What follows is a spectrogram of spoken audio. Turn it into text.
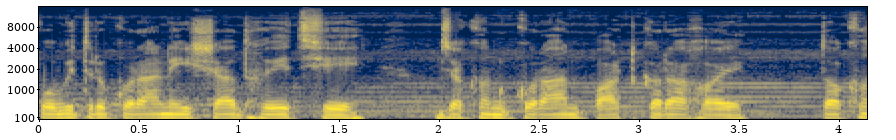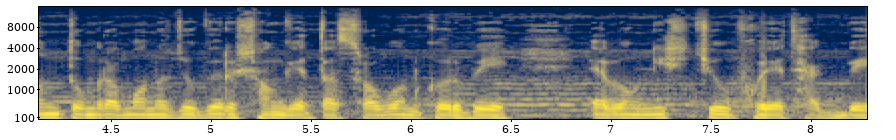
পবিত্র কোরআনে ইসাদ হয়েছে, যখন কোরআন পাঠ করা হয় তখন তোমরা মনোযোগের সঙ্গে তা শ্রবণ করবে এবং নিশ্চুপ হয়ে থাকবে,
